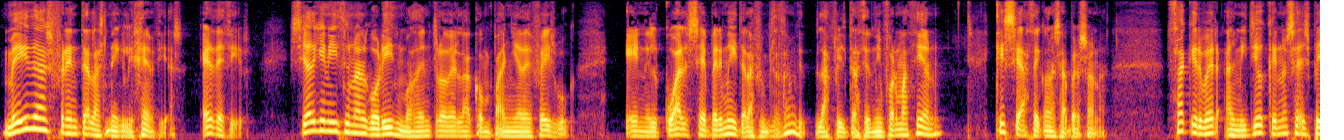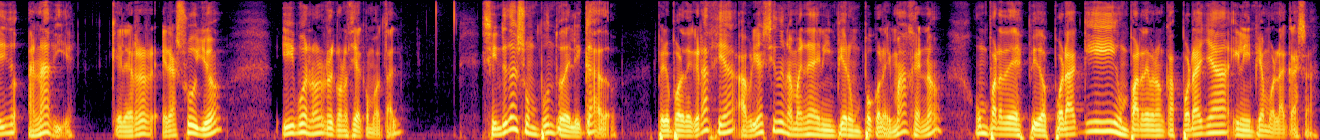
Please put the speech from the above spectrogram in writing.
Medidas frente a las negligencias. Es decir, si alguien hizo un algoritmo dentro de la compañía de Facebook en el cual se permite la filtración, la filtración de información, ¿qué se hace con esa persona? Zuckerberg admitió que no se ha despedido a nadie, que el error era suyo y bueno, lo reconocía como tal. Sin duda es un punto delicado, pero por desgracia, habría sido una manera de limpiar un poco la imagen, ¿no? Un par de despidos por aquí, un par de broncas por allá y limpiamos la casa.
